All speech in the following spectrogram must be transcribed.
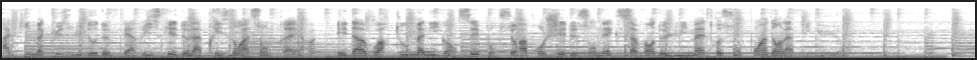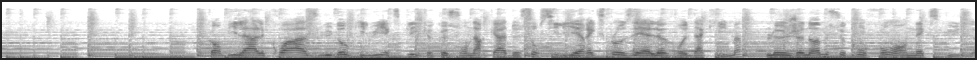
Hakim accuse Ludo de faire risquer de la prison à son frère, et d'avoir tout manigancé pour se rapprocher de son ex avant de lui mettre son poing dans la figure. Quand Bilal croise Ludo qui lui explique que son arcade sourcilière explosée est l'œuvre d'Hakim, le jeune homme se confond en excuses.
